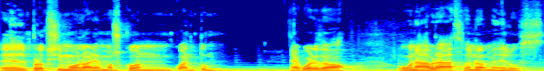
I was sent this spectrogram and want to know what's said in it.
El próximo lo haremos con Quantum. ¿De acuerdo? Un abrazo enorme de luz.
